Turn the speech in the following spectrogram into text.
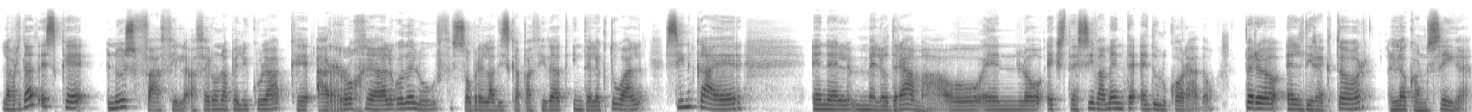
La verdad es que no es fácil hacer una película que arroje algo de luz sobre la discapacidad intelectual sin caer en el melodrama o en lo excesivamente edulcorado. Pero el director lo consigue.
